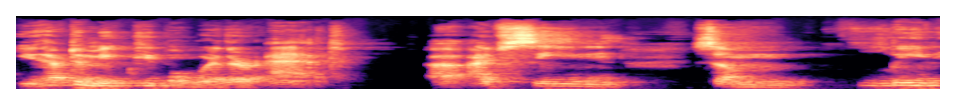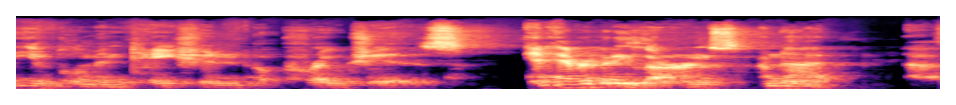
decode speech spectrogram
you have to meet people where they're at. Uh, I've seen some lean implementation approaches, and everybody learns. I'm not uh,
